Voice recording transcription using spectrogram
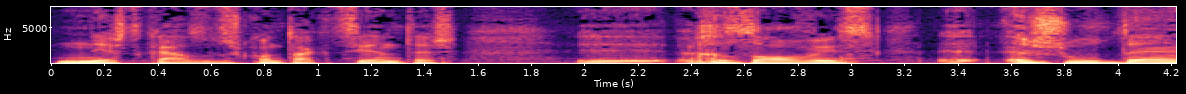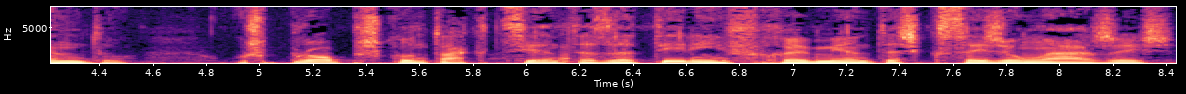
neste caso dos contact centers, eh, resolvem-se eh, ajudando os próprios contact centers a terem ferramentas que sejam ágeis,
